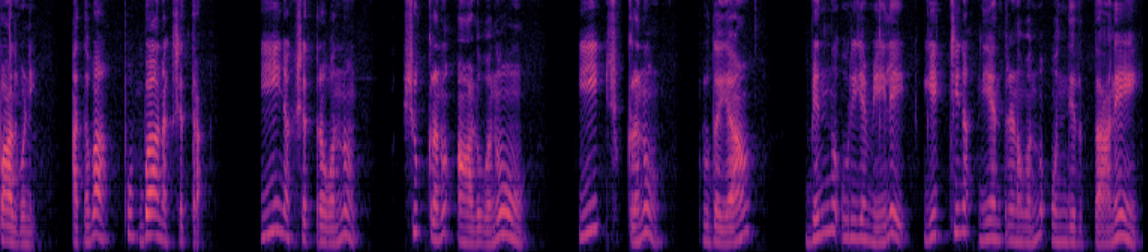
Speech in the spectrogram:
ಪಾಲ್ಗುಣಿ ಅಥವಾ ಪುಬ್ಬ ನಕ್ಷತ್ರ. ಈ ನಕ್ಷತ್ರವನ್ನು ಶುಕ್ರನು ಆಳುವನು. ಈ ಶುಕ್ರನು ಹೃದಯ, ಬೆನ್ನು ಉರಿಯ ಮೇಲೆ ಹೆಚ್ಚಿನ ನಿಯಂತ್ರಣವನ್ನು ಹೊಂದಿರುತ್ತಾನೆ.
